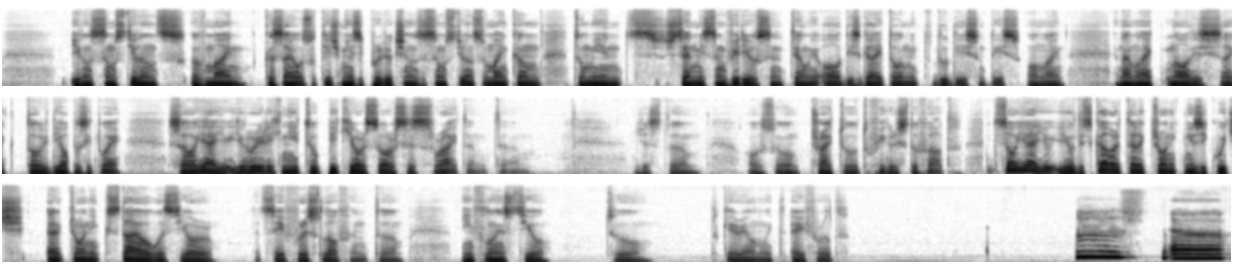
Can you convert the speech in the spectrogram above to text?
even some students of mine because I also teach music production. Some students of mine come to me and send me some videos and tell me, "Oh, this guy told me to do this and this online," and I'm like, "No, this is like totally the opposite way." So yeah, you, you really need to pick your sources right and um, just um, also try to to figure stuff out. So yeah, you you discovered electronic music, which electronic style was your let's say first love and um, influenced you to to carry on with A Fruit? Mm, uh,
